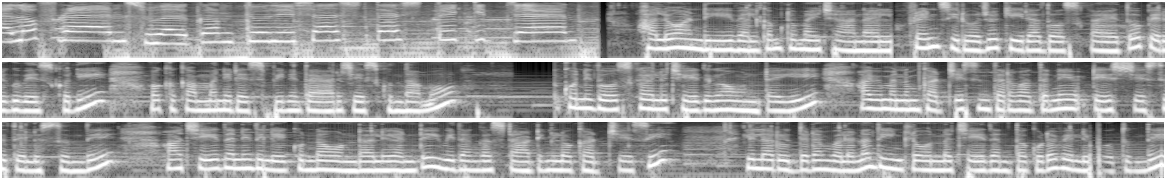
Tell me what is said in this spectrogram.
Hello friends welcome to Lisa's tasty kitchen hello అండి welcome to my channel. Friends ఈరోజు కీరా దోసకాయతో పెరుగు వేసుకొని ఒక కమ్మని రెసిపీని తయారు చేసుకుందాము. కొన్ని దోసకాయలు చేదుగా ఉంటాయి. అవి మనం కట్ చేసిన తర్వాతనే టేస్ట్ చేస్తే తెలుస్తుంది. ఆ చేదు అనేది లేకుండా ఉండాలి అంటే ఈ విధంగా స్టార్టింగ్లో కట్ చేసి ఇలా రుద్దడం వలన దీంట్లో ఉన్న చేదంతా కూడా వెళ్ళిపోతుంది.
